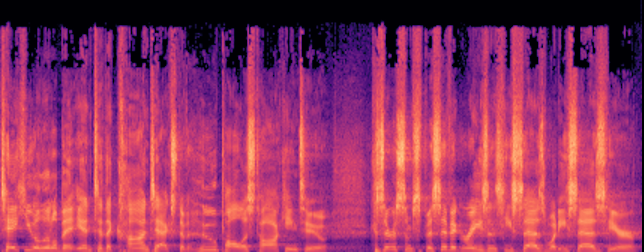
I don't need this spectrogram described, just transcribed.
take you a little bit into the context of who Paul is talking to, because there are some specific reasons he says what he says here.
